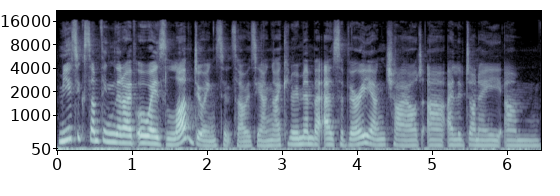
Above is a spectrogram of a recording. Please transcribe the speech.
Music's something that I've always loved doing since I was young. I can remember as a very young child, uh, I lived on a um,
